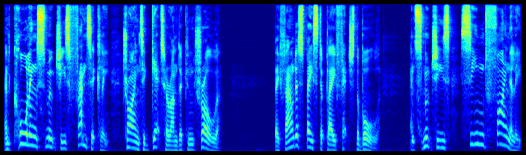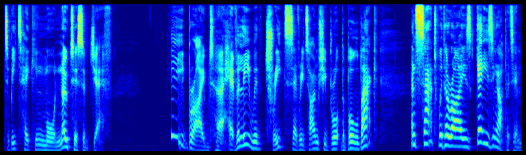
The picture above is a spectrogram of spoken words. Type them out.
and calling Smoochies frantically, trying to get her under control. They found a space to play fetch the ball, and Smoochies seemed finally to be taking more notice of Jeff. He bribed her heavily with treats every time she brought the ball back, and sat with her eyes gazing up at him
